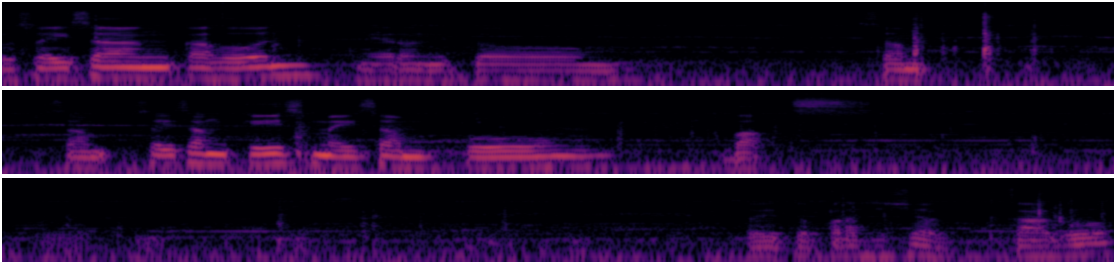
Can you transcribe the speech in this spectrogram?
So sa isang kahon, meron itong sam, sam, sa isang case may sampung box. So ito para sa Chicago.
